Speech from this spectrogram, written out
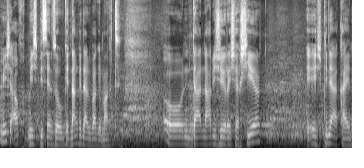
mich auch mich ein bisschen so Gedanken darüber gemacht. Und dann habe ich recherchiert ich bin ja kein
